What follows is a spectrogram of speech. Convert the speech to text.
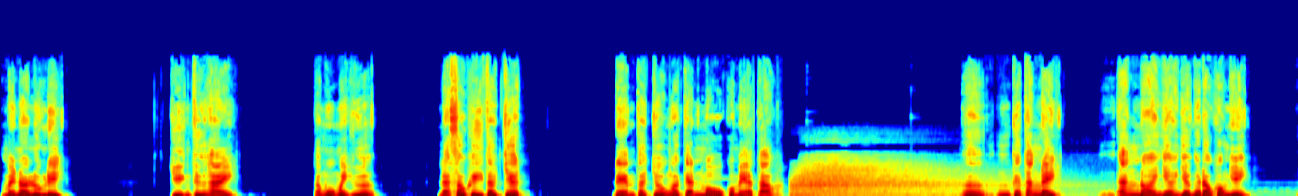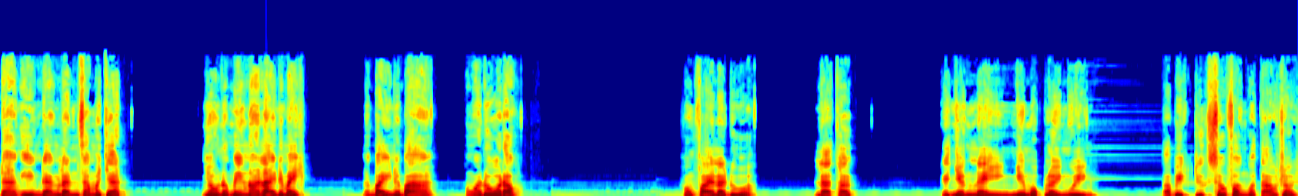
Mày nói luôn đi. Chuyện thứ hai, tao muốn mày hứa, là sau khi tao chết, đem tao chôn ở cạnh mộ của mẹ tao. Ờ, cái thằng này, ăn nói dớ dẫn ở đâu không vậy? Đang yên đang lành sao mà chết? Nhổ nước miếng nói lại đi mày. Nói bậy nói bà, không có đùa đâu. Không phải là đùa, là thật. Cái nhẫn này như một lời nguyền. Tao biết trước số phận của tao rồi.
